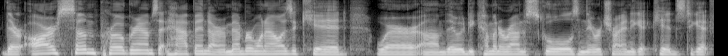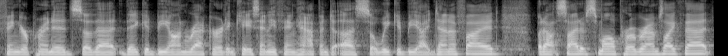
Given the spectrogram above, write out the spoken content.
There are some programs that happened. I remember when I was a kid where um, they would be coming around to schools and they were trying to get kids to get fingerprinted so that they could be on record in case anything happened to us so we could be identified. But outside of small programs like that,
